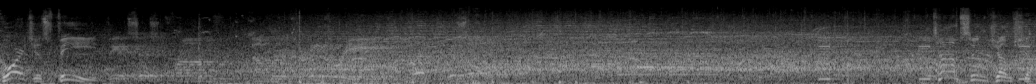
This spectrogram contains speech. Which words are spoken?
Gorgeous feed. The assist from number 33, Cliff Whistle. Thompson jump shot.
